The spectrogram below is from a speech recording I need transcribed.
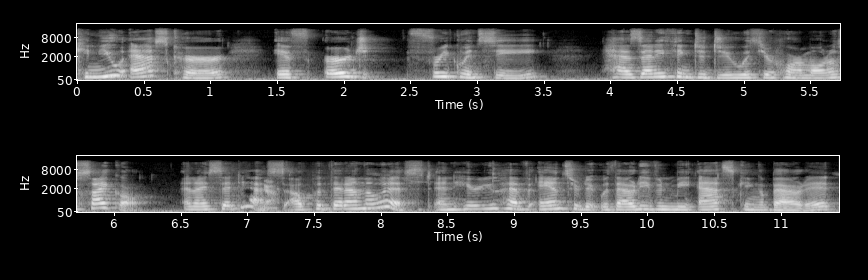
Can you ask her if urge frequency has anything to do with your hormonal cycle? And I said, Yes, I'll put that on the list. And here you have answered it without even me asking about it.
